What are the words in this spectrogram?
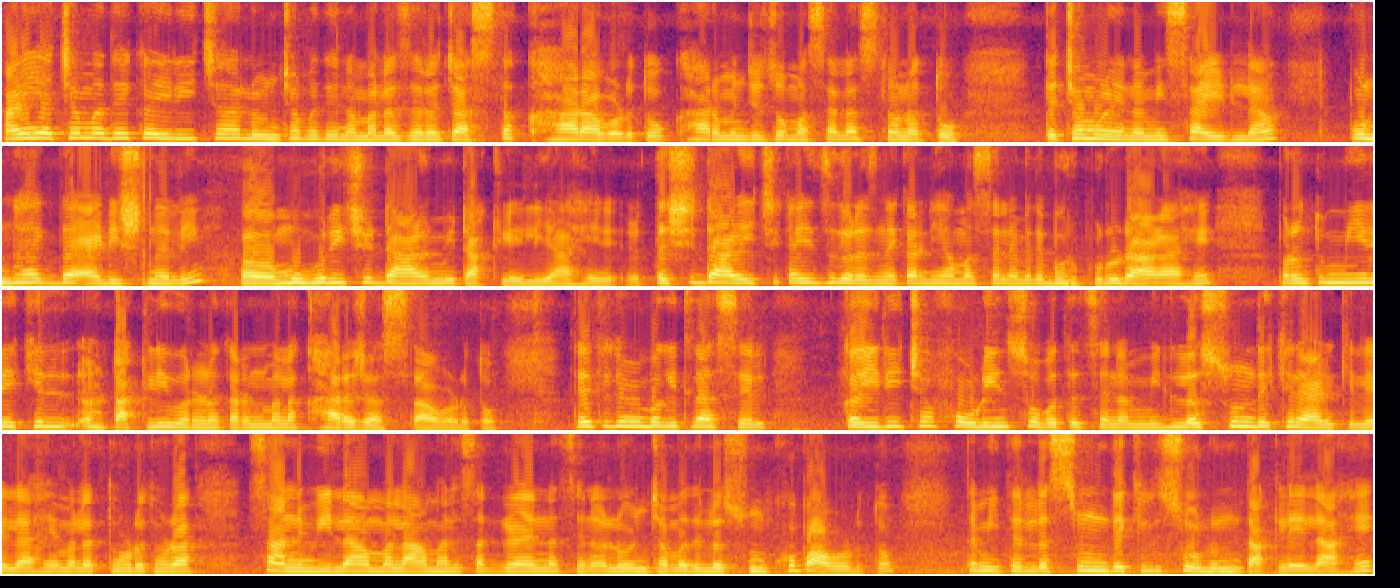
आणि याच्यामध्ये कैरीच्या लोणच्यामध्ये ना मला जरा जास्त खार आवडतो. खार म्हणजे जो मसाला असतो ना तो त्याच्यामुळे ना मी साईडला पुन्हा एकदा ॲडिशनली मोहरीची डाळ मी टाकलेली आहे. तशी डाळीची काहीच गरज नाही कारण ह्या मसाल्यामध्ये भरपूर डाळ आहे. परंतु मी देखील टाकली वर्ण कारण मला खार जास्त आवडतो. ते तुम्ही बघितलं असेल कैरीच्या फोडींसोबतच आहे ना मी लसूण देखील ॲड केलेलं आहे. मला थोडं थोडा सानवीला मला आम्हाला सगळ्यांनाच आहे ना लोणच्यामध्ये लसूण खूप आवडतो. तर मी इथे लसूण देखील सोलून टाकलेला आहे.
